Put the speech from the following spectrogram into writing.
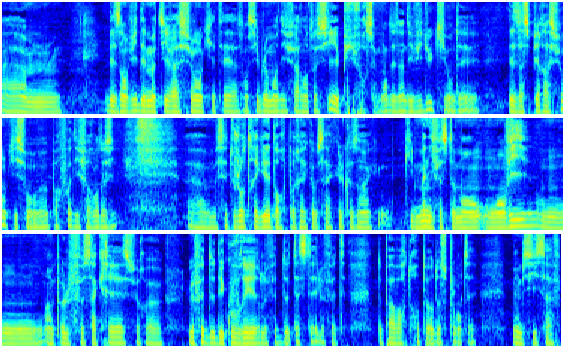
Euh, des envies, des motivations qui étaient sensiblement différentes aussi, et puis forcément des individus qui ont des, aspirations qui sont euh, parfois différentes aussi. Euh, c'est toujours très gai d'en repérer comme ça quelques-uns qui manifestement ont envie, ont un peu le feu sacré sur euh, le fait de découvrir, le fait de tester, le fait de pas avoir trop peur de se planter, même s'ils savent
